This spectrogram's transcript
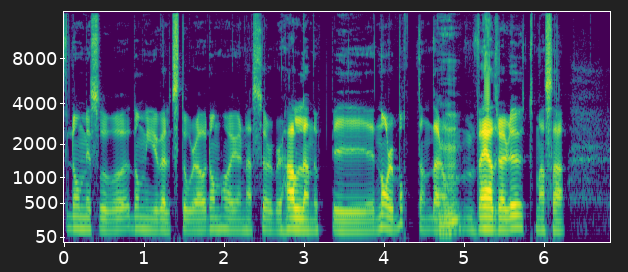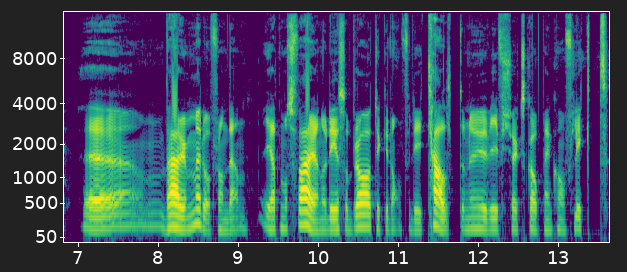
För de är, så, de är ju väldigt stora och de har ju den här serverhallen uppe i Norrbotten där mm. de vädrar ut massa eh, värme då från den i atmosfären. Och det är så bra tycker de, för det är kallt. Och nu har vi försökt skapa en konflikt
